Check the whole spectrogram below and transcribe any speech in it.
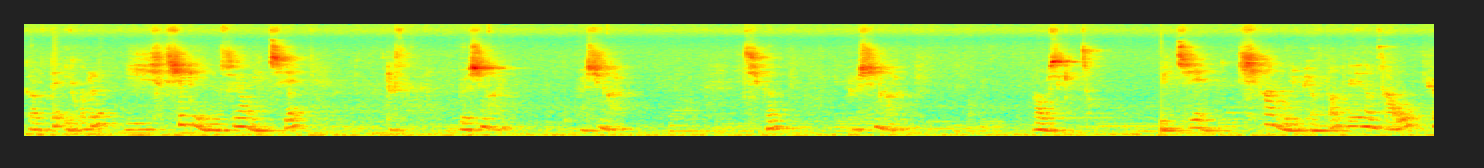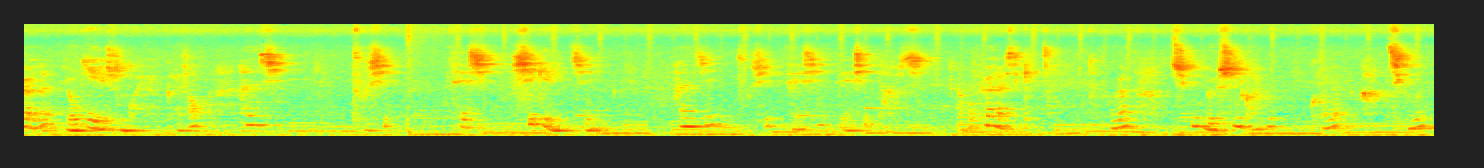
그럴 때 이거를 이 시계에 있는 수영 위치에 이렇게 써요. 몇 시인가요? 몇 시인가요? 지금 몇 시인가요? 물어볼 수 있겠죠. 위치에 시간을 우리 배웠던 1, 2, 3, 4, 5 표현을 여기에 해주는 거예요. 그래서 1시, 2시, 3시, 시계 위치 1시, 2시, 3시, 4시, 5시 라고 표현할 수 있겠죠. 그러면 지금 몇 시인가요? 그러면 아, 지금은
